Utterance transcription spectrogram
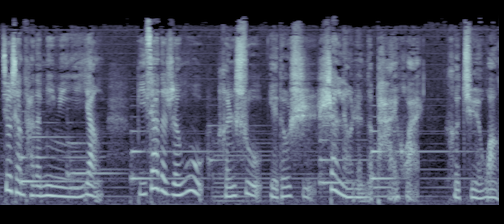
就像他的命运一样，笔下的人物横竖也都是善良人的徘徊和绝望。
